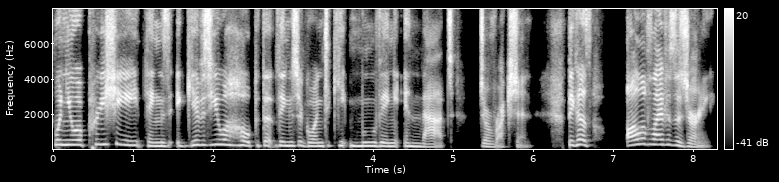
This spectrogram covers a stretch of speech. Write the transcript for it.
When you appreciate things, it gives you a hope that things are going to keep moving in that direction because all of life is a journey.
